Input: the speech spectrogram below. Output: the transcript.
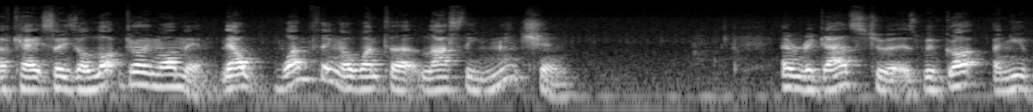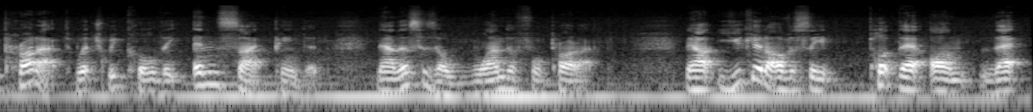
okay so there's a lot going on there now one thing i want to lastly mention in regards to it is we've got a new product which we call the Insight Pendant. Now this is a wonderful product. Now you can obviously put that on that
